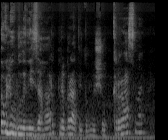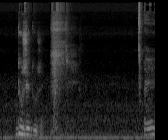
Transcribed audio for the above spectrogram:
улюблений загар прибрати, тому що красна дуже-дуже. Е,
